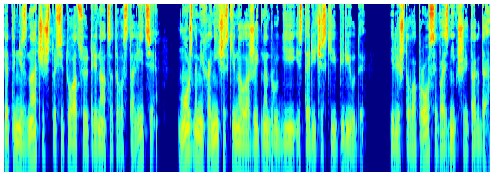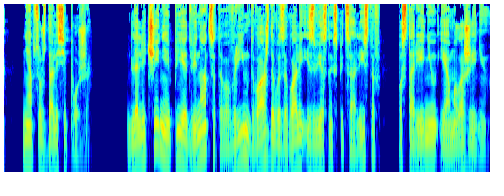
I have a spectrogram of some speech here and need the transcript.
Это не значит, что ситуацию XIII столетия – можно механически наложить на другие исторические периоды, или что вопросы, возникшие тогда, не обсуждались и позже. Для лечения Пия XII в Рим дважды вызывали известных специалистов по старению и омоложению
